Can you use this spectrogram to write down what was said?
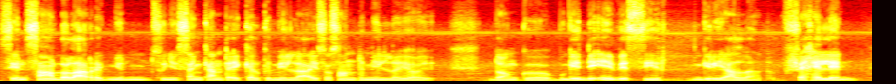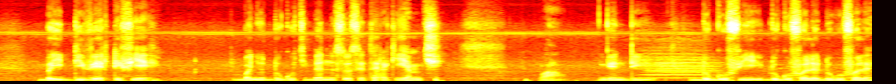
seen cent dollars rek ñun suñu cinquante et quelques mille la ay soixante mille la yooyu. Donc bu ngeen di investir ngir yàlla fexe leen bay diversifier ba ñu dugg ci benn société rek yem ci. Waaw ngeen di dugg fii dugg fële dugg fële.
